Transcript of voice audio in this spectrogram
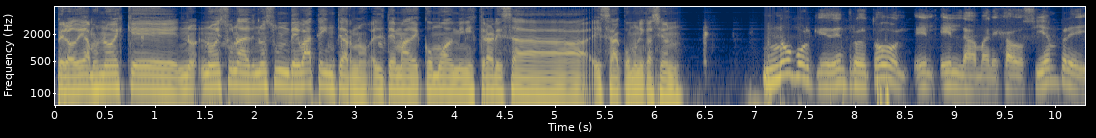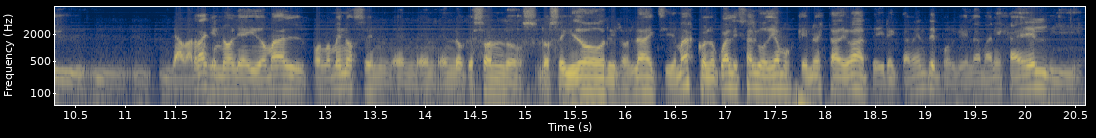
Pero digamos, no es que no, no es una no es un debate interno el tema de cómo administrar esa, esa comunicación. No porque dentro de todo él, él la ha manejado siempre y, y- la verdad que no le ha ido mal, por lo menos en, en- en- en lo que son los, los seguidores, los likes y demás, con lo cual es algo, digamos, que no está a debate directamente porque la maneja él y,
